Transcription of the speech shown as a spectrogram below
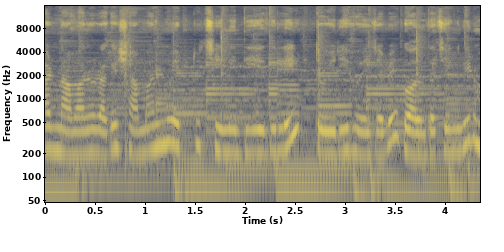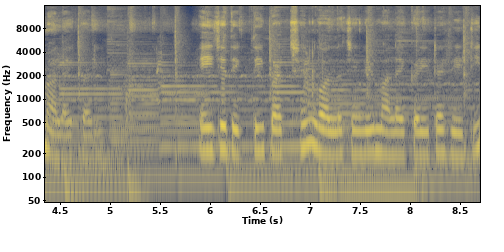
আর নামানোর আগে সামান্য একটু চিনি দিয়ে দিলেই তৈরি হয়ে যাবে গলদা চিংড়ির মালাইকারি। এই যে দেখতেই পাচ্ছেন, গলদা চিংড়ির মালাইকারিটা রেডি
